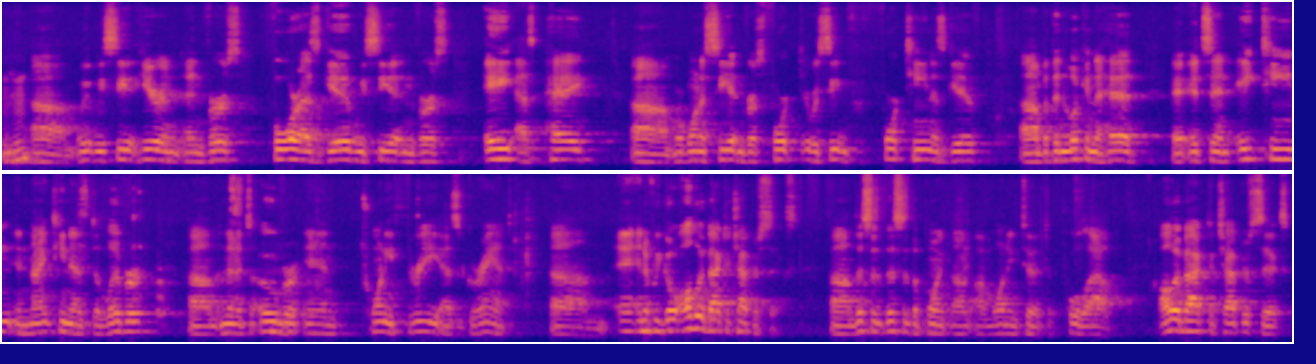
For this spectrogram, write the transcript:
Mm-hmm. Um, we, we see it here in, in, verse 4 as give. We see it in verse 8 as pay. Um, we're going to see it in verse 4, we see it in 14 as give. Uh, but then looking ahead, it's in 18 and 19 as deliver. Um, and then it's over in 23 as grant. Um, and, and if we go all the way back to chapter 6, um, this is this is the point I'm, I'm, wanting to, to pull out. All the way back to chapter six,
